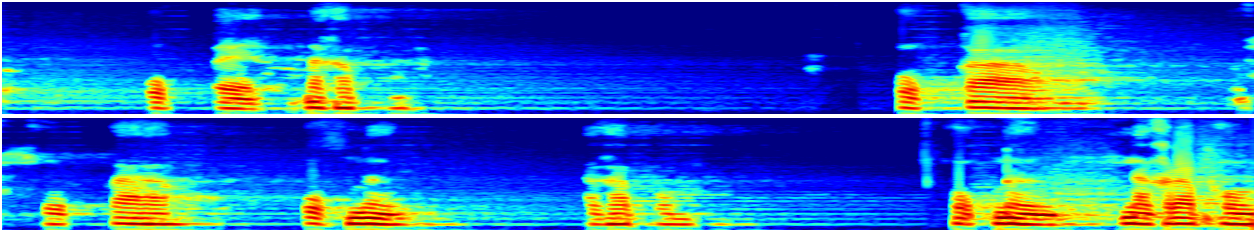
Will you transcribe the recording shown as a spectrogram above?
กหกแปดนะครับผมหกเก้าหกเก้าหกหนึ่งนะครับผมหกหนึ่งนะครับผม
